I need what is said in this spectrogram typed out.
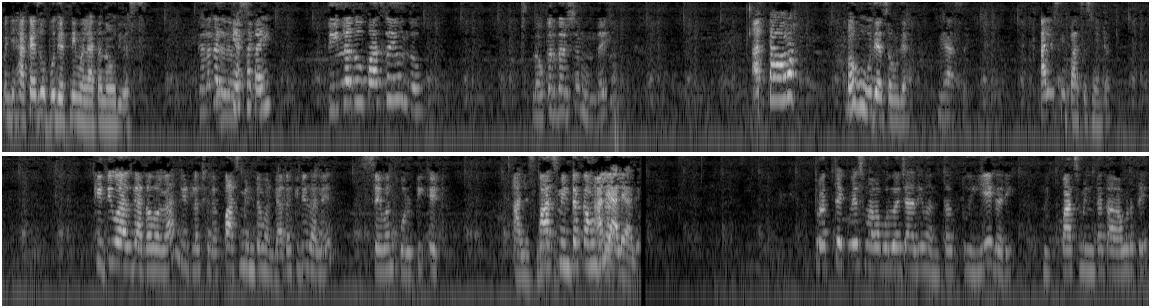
म्हणजे हा काय झोपू देत नाही मला आता नऊ दिवस. त्याला काय इतक्या झालं? सकाळी? तीनला जाऊ पाचला येऊन जाऊ. लवकर दर्शन होऊन जाईल ना. आत्ता आवरा. बघू उद्याचं उद्या. हे असं. आहे. आलीच मी पाचच मिनिटात किती वाजले आता बघा नीट लक्ष द्या. पाच मिनिटं म्हणले. आता किती झाले? Seven forty eight. आलीच मी. पाच मिनिटं काउंट आले आले आले. प्रत्येक वेळेस मला बोलवायच्या आधी म्हणतात तू ये घरी. मी पाच मिनिटात आवडते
